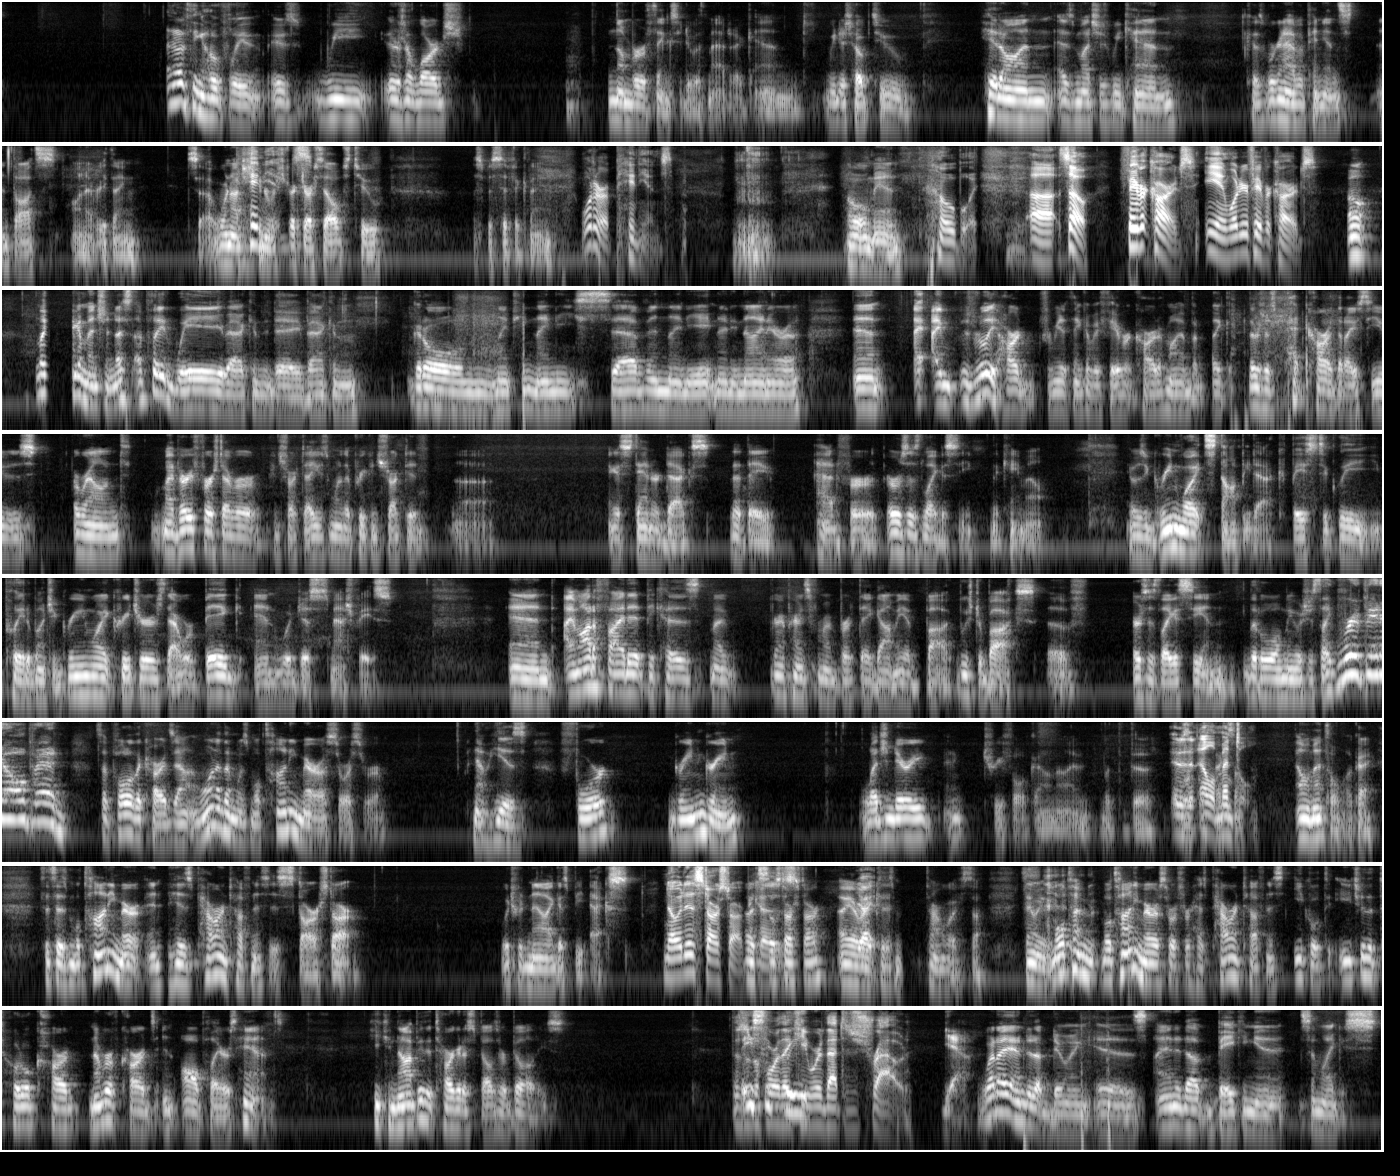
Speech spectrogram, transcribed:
another thing. Hopefully, is we there's a large number of things to do with magic, and we just hope to hit on as much as we can because we're gonna have opinions and thoughts on everything. So we're not just gonna restrict ourselves to a specific thing. What are opinions? Oh man. Oh boy. Uh, so favorite cards. Ian, what are your favorite cards? Oh, like I mentioned, I played way back in the day, back in good old 1997, 98, 99 era. And I, I it was really hard for me to think of a favorite card of mine, but like there's this pet card that I used to use around my very first ever construct. I used one of the pre-constructed, uh, I guess, standard decks that they had for Urza's Legacy that came out. It was a green white stompy deck. Basically, you played a bunch of green white creatures that were big and would just smash face. And I modified it because my grandparents for my birthday got me a bo- booster box of Urza's Legacy, and little old me was just like, rip it open! So I pulled all the cards out, and one of them was Multani Maro-Sorcerer. Now he is four green and green, legendary and tree folk. I don't know. I looked at the. It is an effects on- elemental. Elemental, okay. So it says Multani Mer and his power and toughness is star star. Which would now I guess be X. No, it is Star Star Oh, it's because still star star? Oh yeah, Yeah. right, because Wave stuff. So anyway, Multi Multani Maro-Sorcerer has power and toughness equal to each of the total card number of cards in all players' hands. He cannot be the target of spells or abilities. this is before they basically- keyword that to Shroud. Yeah. What I ended up doing is I ended up baking in some like s-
